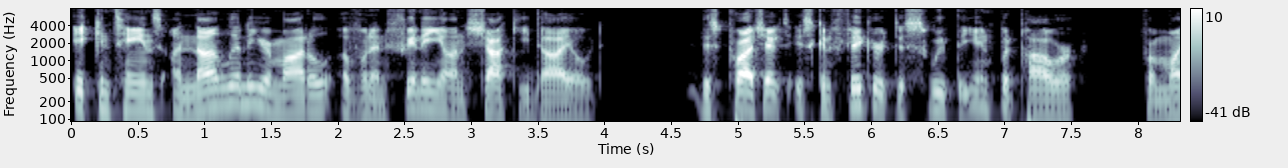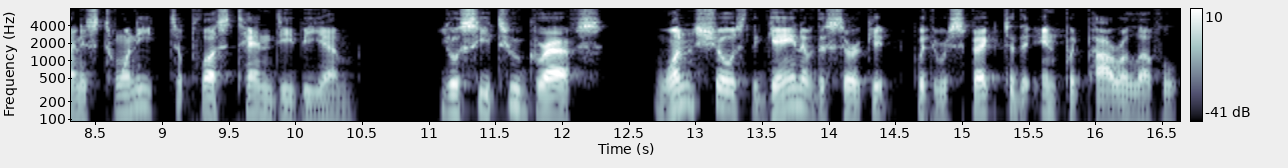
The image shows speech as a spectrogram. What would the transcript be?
It contains a nonlinear model of an Infineon Schottky diode. This project is configured to sweep the input power from minus 20 to plus 10 dBm. You'll see two graphs. One shows the gain of the circuit with respect to the input power level.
